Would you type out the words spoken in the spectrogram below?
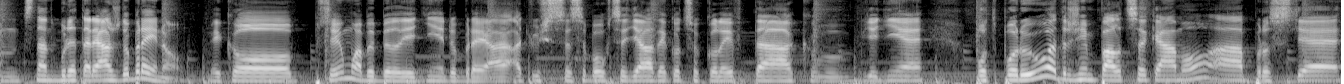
um, snad bude tady až dobrý, no. Jako přeju mu, aby byl jedině dobrý a ať už se sebou chce dělat jako cokoliv, tak jedině podporuju a držím palce, kámo, a prostě,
